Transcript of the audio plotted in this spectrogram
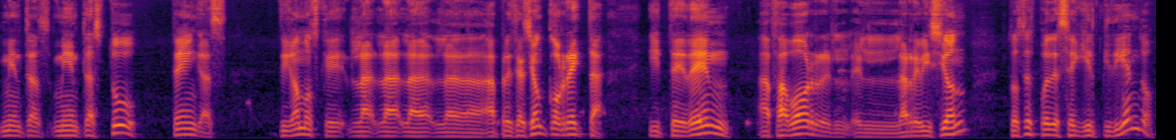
mientras, mientras tú tengas, digamos que la, la- la- la apreciación correcta y te den a favor el- la revisión, entonces puedes seguir pidiendo.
